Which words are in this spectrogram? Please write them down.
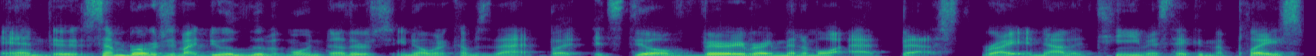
And some brokerages might do a little bit more than others, you know, when it comes to that, but it's still very, very minimal at best, right? And now the team has taken the place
